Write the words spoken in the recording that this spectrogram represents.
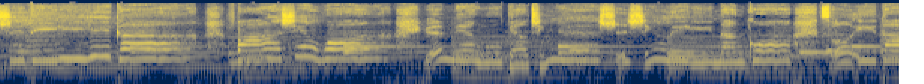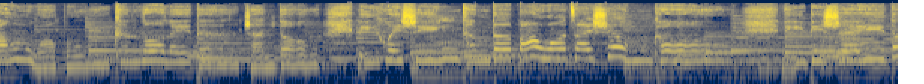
是第一个发现我，越面无表情，越是心里难过。所以当我不肯落泪的战斗，你会心疼的抱我在胸口。你比谁都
